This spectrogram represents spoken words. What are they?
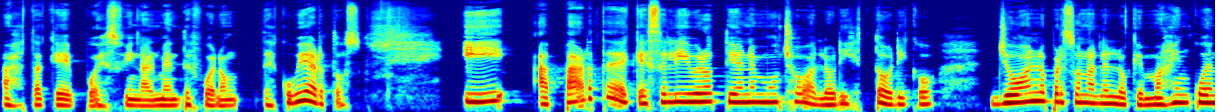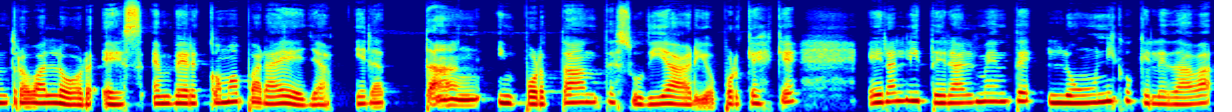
hasta que pues finalmente fueron descubiertos. Y aparte de que ese libro tiene mucho valor histórico, yo en lo personal en lo que más encuentro valor es en ver cómo para ella era tan importante su diario, porque es que era literalmente lo único que le daba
